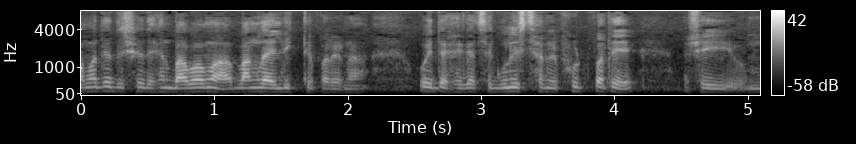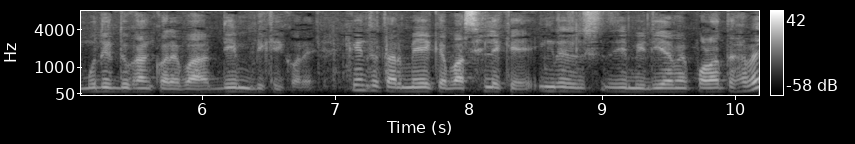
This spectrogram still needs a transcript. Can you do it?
আমাদের দেশে দেখেন বাবা মা বাংলায় লিখতে পারে না ওই দেখা গেছে গুলিস্থানের ফুটপাতে সেই মুদির দোকান করে বা ডিম বিক্রি করে। কিন্তু তার মেয়েকে বা ছেলেকে ইংরেজি মিডিয়ামে পড়াতে হবে।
